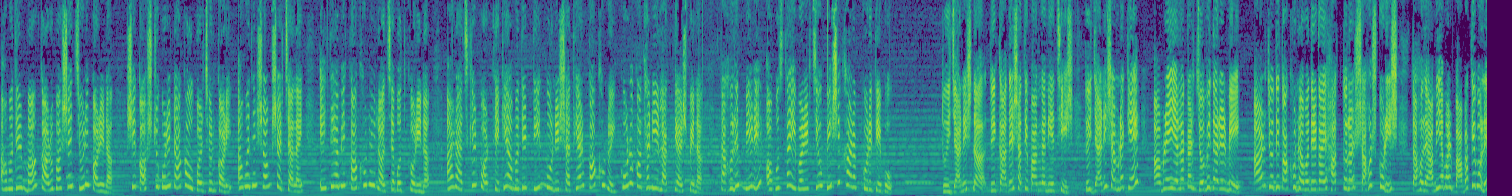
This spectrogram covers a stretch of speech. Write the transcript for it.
আমাদের মা কারও বাসায় চুরি করে না। সে কষ্ট করে টাকা উপার্জন করে, আমাদের সংসার চালায়। এতে আমি কখনোই লজ্জাবোধ করি না। আর আজকের পর থেকে আমাদের তিন বোনের সাথে আর কখনোই কোনো কথা নিয়ে লাগতে আসবে না। তাহলে মেরে অবস্থা এবারের চেয়েও বেশি খারাপ করে দেব। তুই জানিস না, তুই কাদের সাথে পাঙ্গা নিয়েছিস? তুই জানিস আমরা কে? আমরা এই এলাকার জমিদারের মেয়ে। আর যদি কখনো আমাদের গায়ে হাত তোলার সাহস করিস তাহলে আমি আমার বাবাকে বলে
